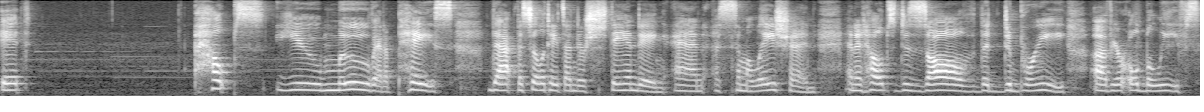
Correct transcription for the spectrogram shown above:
It helps you move at a pace that facilitates understanding and assimilation, and it helps dissolve the debris of your old beliefs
